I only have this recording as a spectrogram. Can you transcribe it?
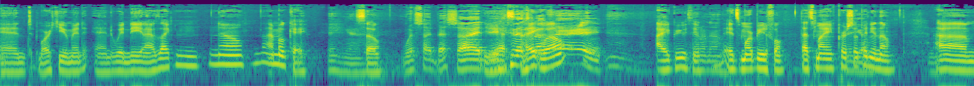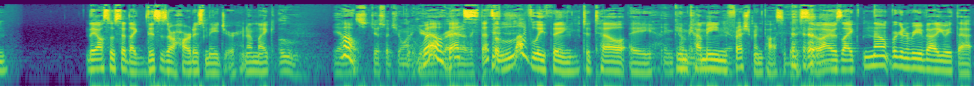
And more humid and windy, and I was like, mm, no, I'm okay. Dang, uh, So West Side, Best Side. dude. Yes, That's hey, well, saying. I agree with you. I don't know. It's more beautiful. That's my personal opinion, though. Um, they also said like this is our hardest major, and I'm like, Ooh, yeah, Oh. that's just what you want to hear. well, right that's that's a lovely thing to tell a incoming, Incoming, yeah. freshman possibly. So I was like, no, we're going to reevaluate that.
